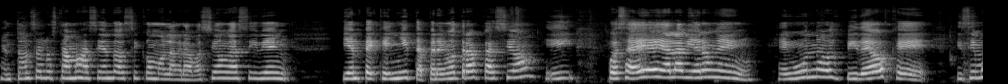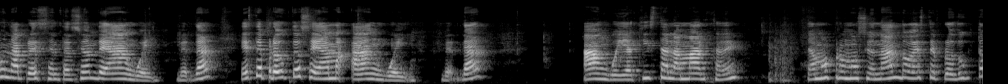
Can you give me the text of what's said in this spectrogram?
entonces lo estamos haciendo así como la grabación, así bien, bien pequeñita, pero en otra ocasión, y pues a ella ya la vieron en, en unos videos que hicimos una presentación de Amway, ¿verdad? Este producto se llama Amway, ¿verdad? Amway, aquí está la marca, ¿eh? Estamos promocionando este producto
